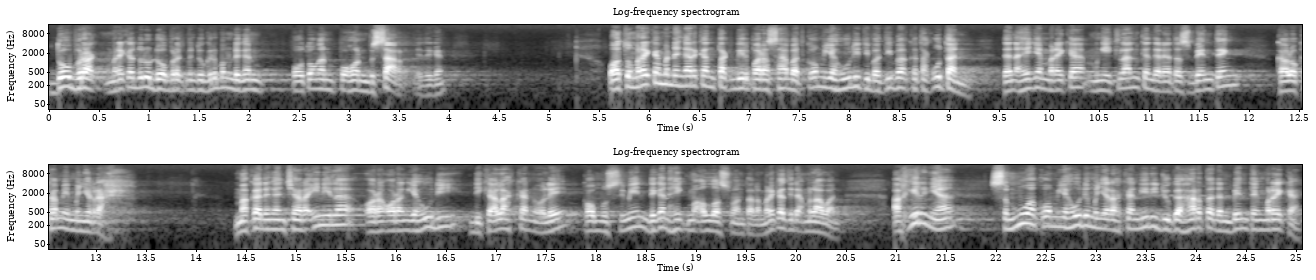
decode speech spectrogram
Dobrak, mereka dulu dobrak pintu gerbang dengan potongan pohon besar, gitu kan. Waktu mereka mendengarkan takbir para sahabat, kaum Yahudi tiba-tiba ketakutan dan akhirnya mereka mengiklankan dari atas benteng kalau kami menyerah. Maka dengan cara inilah orang-orang Yahudi dikalahkan oleh kaum muslimin dengan hikmah Allah SWT. Mereka tidak melawan. Akhirnya semua kaum Yahudi menyerahkan diri juga harta dan benteng mereka.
